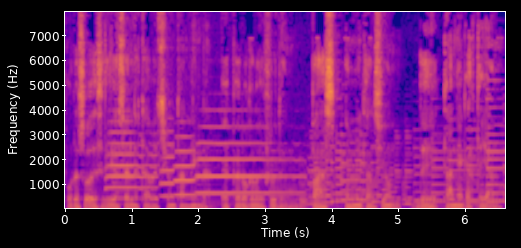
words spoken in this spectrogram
Por eso decidí hacerle esta versión tan linda. Espero que lo disfruten. Paz en mi canción de Tania Castellano.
